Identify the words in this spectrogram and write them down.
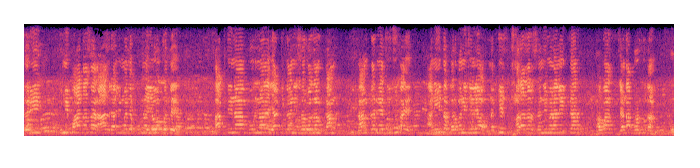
तरी तुम्ही पाहत असाल आज रॅलीमध्ये पूर्ण युवक होते. ताकदीनं पूर्ण या ठिकाणी सर्वजण काम काम करण्यास इच्छुक आहेत. आणि इथं परभणी जिल्ह्यावर नक्कीच मला जर संधी मिळाली तर भगवत झेंडा फडकूत आम्ही.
